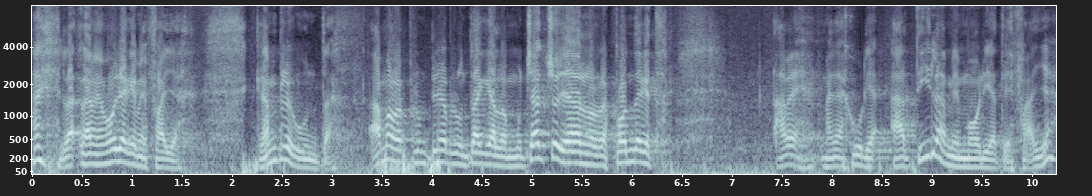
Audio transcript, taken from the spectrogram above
Ay, la, la memoria que me falla. Gran pregunta. Vamos a ver, primero preguntar aquí a los muchachos y ahora nos responde que está... A ver, María Julia, ¿a ti la memoria te falla?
